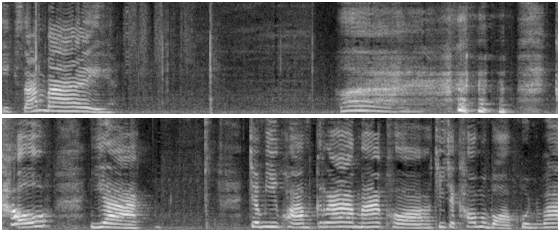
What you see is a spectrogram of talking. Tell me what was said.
อีกสามใบเขาอยากจะมีความกล้ามากพอที่จะเข้ามาบอกคุณว่า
